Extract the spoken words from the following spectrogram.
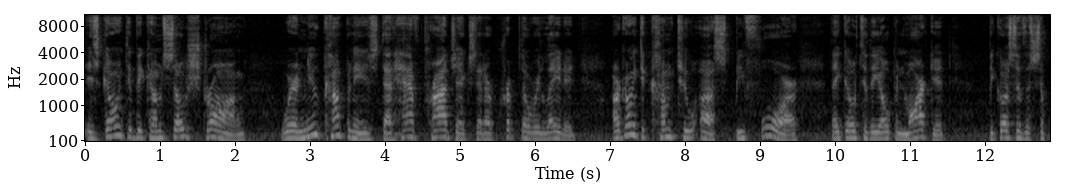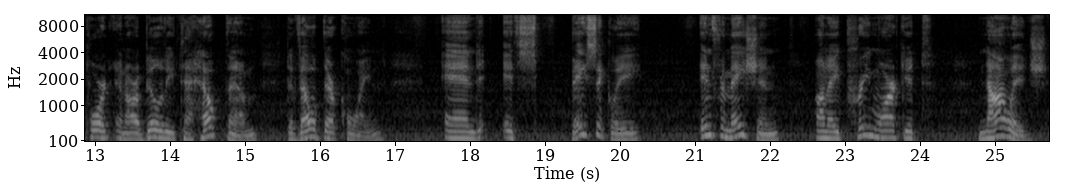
is going to become so strong where new companies that have projects that are crypto related are going to come to us before they go to the open market because of the support and our ability to help them develop their coin. And it's basically information on a pre market knowledge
